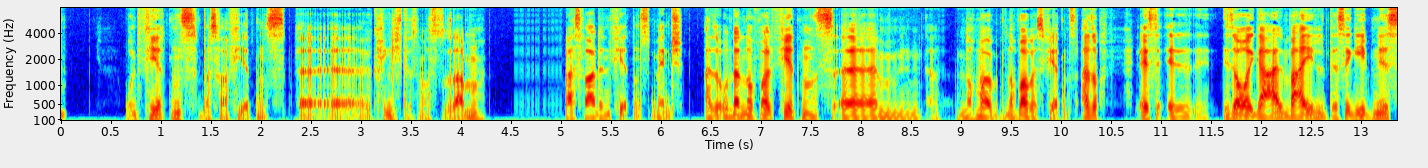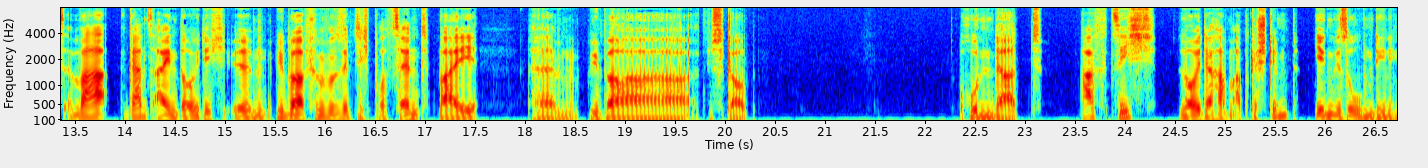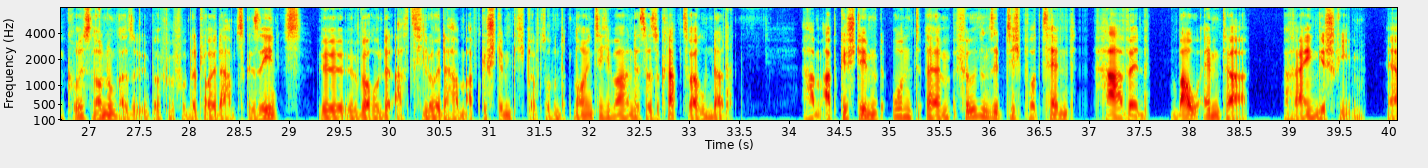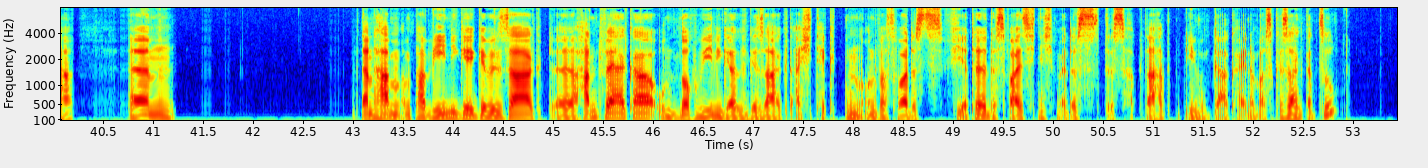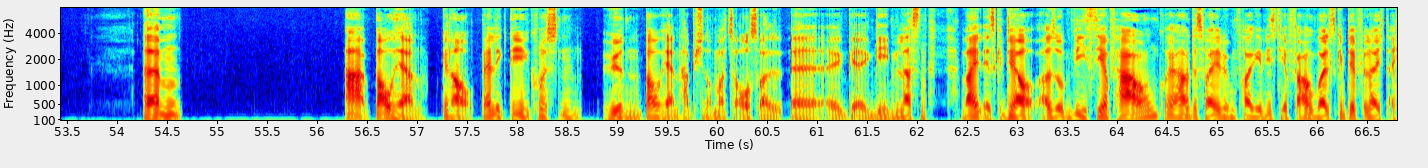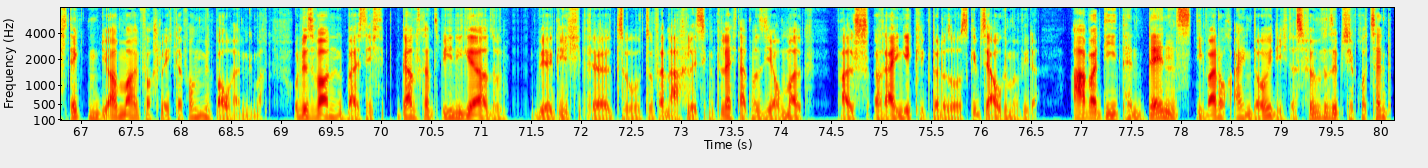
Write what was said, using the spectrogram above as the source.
und viertens, was war viertens? Äh, äh Kriege ich das noch zusammen? Was war denn viertens? Mensch. Also und dann nochmal viertens, ähm, nochmal noch mal was viertens. Also es äh, ist auch egal, weil das Ergebnis war ganz eindeutig ähm, über 75 Prozent bei ähm, über, ich glaube, 180 Leute haben abgestimmt. Irgendwie so um die Größenordnung. Also über 500 Leute haben es gesehen. Äh, über 180 Leute haben abgestimmt. Ich glaube, so 190 waren das, also knapp 200 haben abgestimmt und ähm, 75 Prozent haben Bauämter reingeschrieben. Ja? Ähm, dann haben ein paar wenige gesagt äh, Handwerker und noch weniger gesagt Architekten. Und was war das vierte? Das weiß ich nicht mehr. Das, das, da hat eben gar keiner was gesagt dazu. Ähm, ah, Bauherren, genau. Wer legt die größten Hürden, Bauherren habe ich nochmal zur Auswahl äh, geben lassen, weil es gibt ja, also wie ist die Erfahrung, ja, das war ja die Umfrage, wie ist die Erfahrung, weil es gibt ja vielleicht Architekten, die haben einfach schlechte Erfahrungen mit Bauherren gemacht. Und es waren, weiß nicht, ganz, ganz wenige, also wirklich äh, zu, zu vernachlässigen. Vielleicht hat man sich auch mal falsch reingekickt oder so, das gibt es ja auch immer wieder. Aber die Tendenz, die war doch eindeutig, dass 75 Prozent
